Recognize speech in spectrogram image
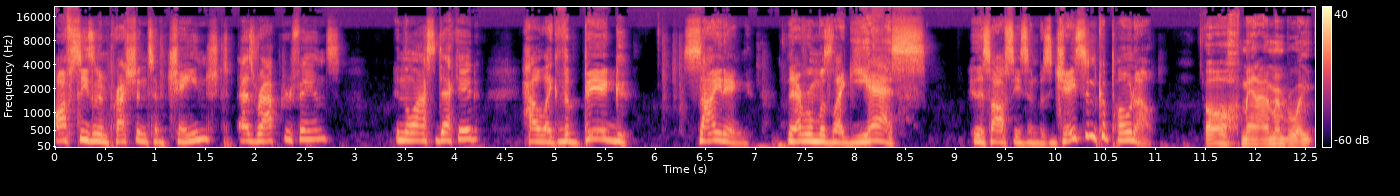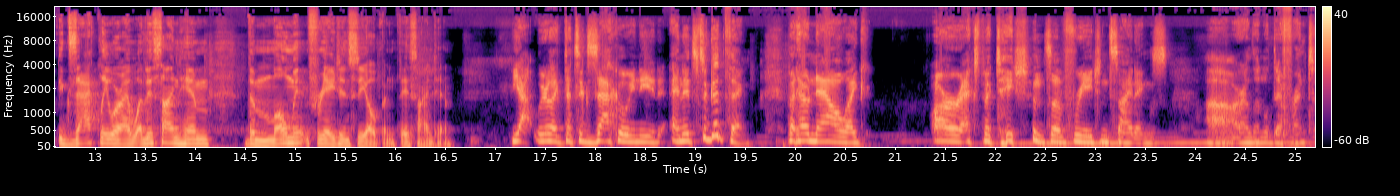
offseason impressions have changed as Raptor fans in the last decade. How, like, the big signing that everyone was like, yes, this offseason was Jason Kapono. Oh, man, I remember exactly where I was. They signed him the moment free agency opened. They signed him yeah, we were like, that's exactly what we need. And it's a good thing. But how now, like, our expectations of free agent signings uh, are a little different.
